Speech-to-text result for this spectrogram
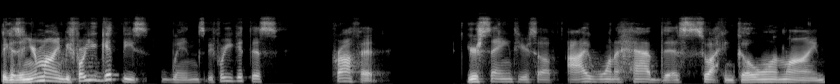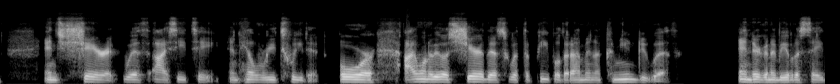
Because in your mind, before you get these wins, before you get this profit, you're saying to yourself, I want to have this so I can go online and share it with ICT and he'll retweet it. Or I want to be able to share this with the people that I'm in a community with. And they're going to be able to say,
